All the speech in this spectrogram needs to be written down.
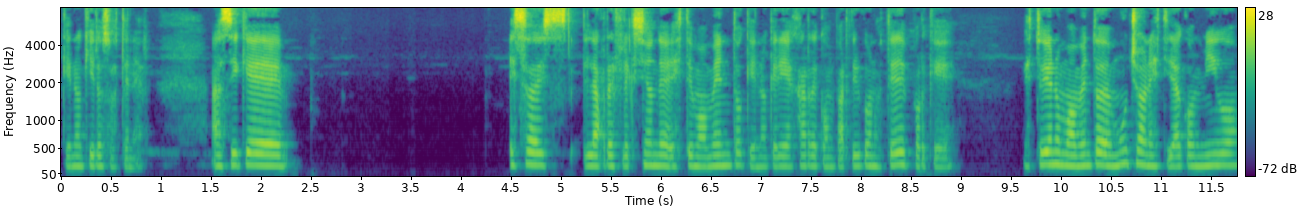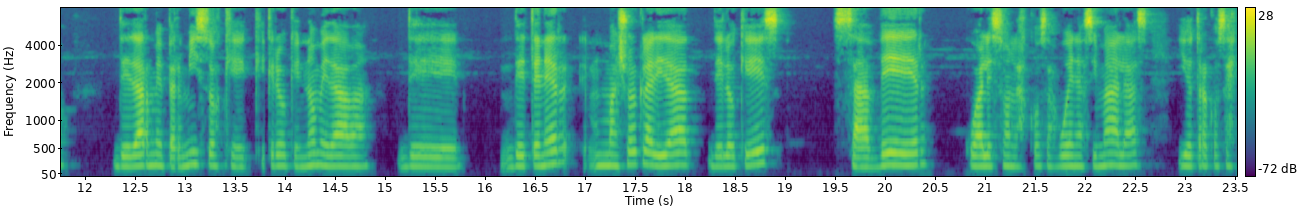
que no quiero sostener. Así que esa es la reflexión de este momento que no quería dejar de compartir con ustedes porque estoy en un momento de mucha honestidad conmigo, de darme permisos que, creo que no me daba, de, de tener mayor claridad de lo que es saber cuáles son las cosas buenas y malas y otra cosa es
